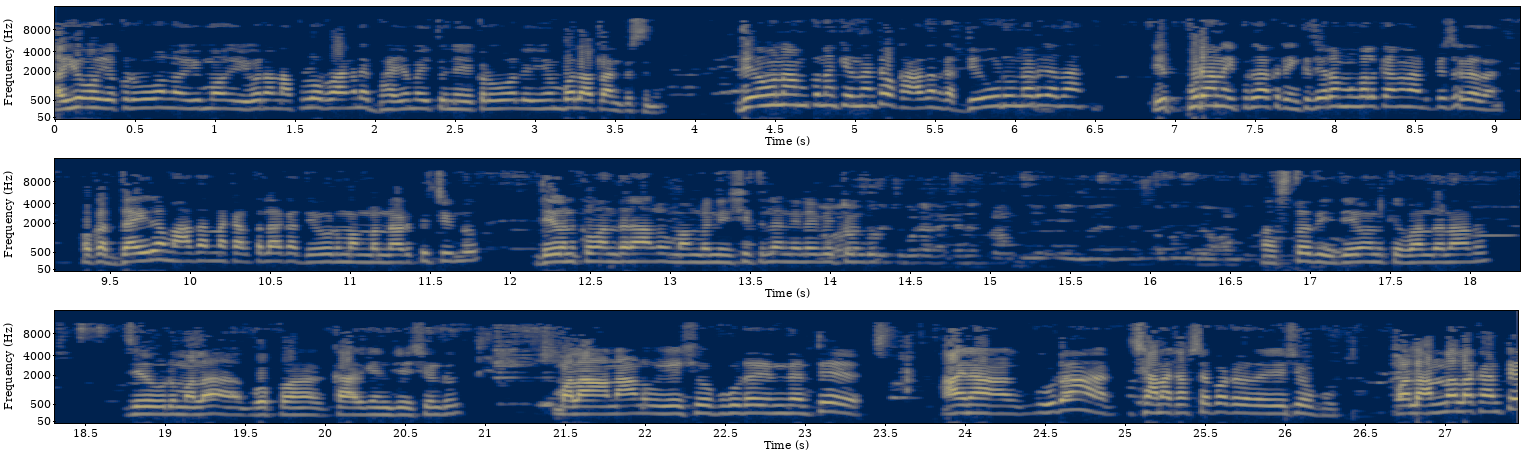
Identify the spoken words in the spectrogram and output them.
అయ్యో ఎక్కడ పోనో ఏమో ఎవరైనా అప్పులో రాగానే భయం అవుతుంది ఎక్కడ పోలే ఏం పోలే అట్లా అనిపిస్తుంది. దేవుని నమ్ముకున్నాక ఏంటంటే ఒక ఆదరణ దేవుడు ఉన్నాడు కదా. ఎప్పుడన్నా ఇప్పుడు అక్కడ ఇంక జర ముంగలకైనా నడిపిస్తారు కదా. ఒక ధైర్యం ఆదరణ కర్తలాగా దేవుడు మమ్మల్ని నడిపించిండు. దేవునికి వందనాలు మమ్మల్ని ఈ స్థితిలో నిలబెట్టిండు. వస్తుంది దేవునికి వందనాలు. దేవుడు మళ్ళా గొప్ప కార్యం చేసిండు. మళ్ళా నాన్న యేసోపు కూడా ఏంటంటే ఆయన కూడా చాలా కష్టపడ్డాడు యేసోపు వాళ్ళ అన్నల కంటే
